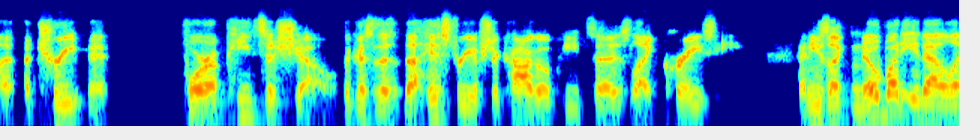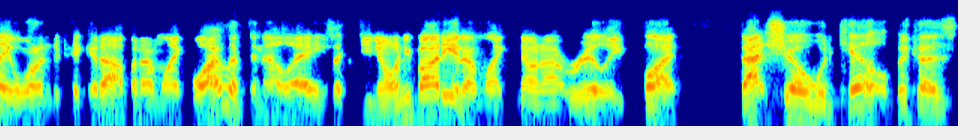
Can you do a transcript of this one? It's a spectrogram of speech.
a, a treatment for a pizza show because the, the history of Chicago pizza is like crazy. And he's like, nobody in LA wanted to pick it up. And I'm like, well, I lived in LA. He's like, do you know anybody? And I'm like, no, not really. But that show would kill because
